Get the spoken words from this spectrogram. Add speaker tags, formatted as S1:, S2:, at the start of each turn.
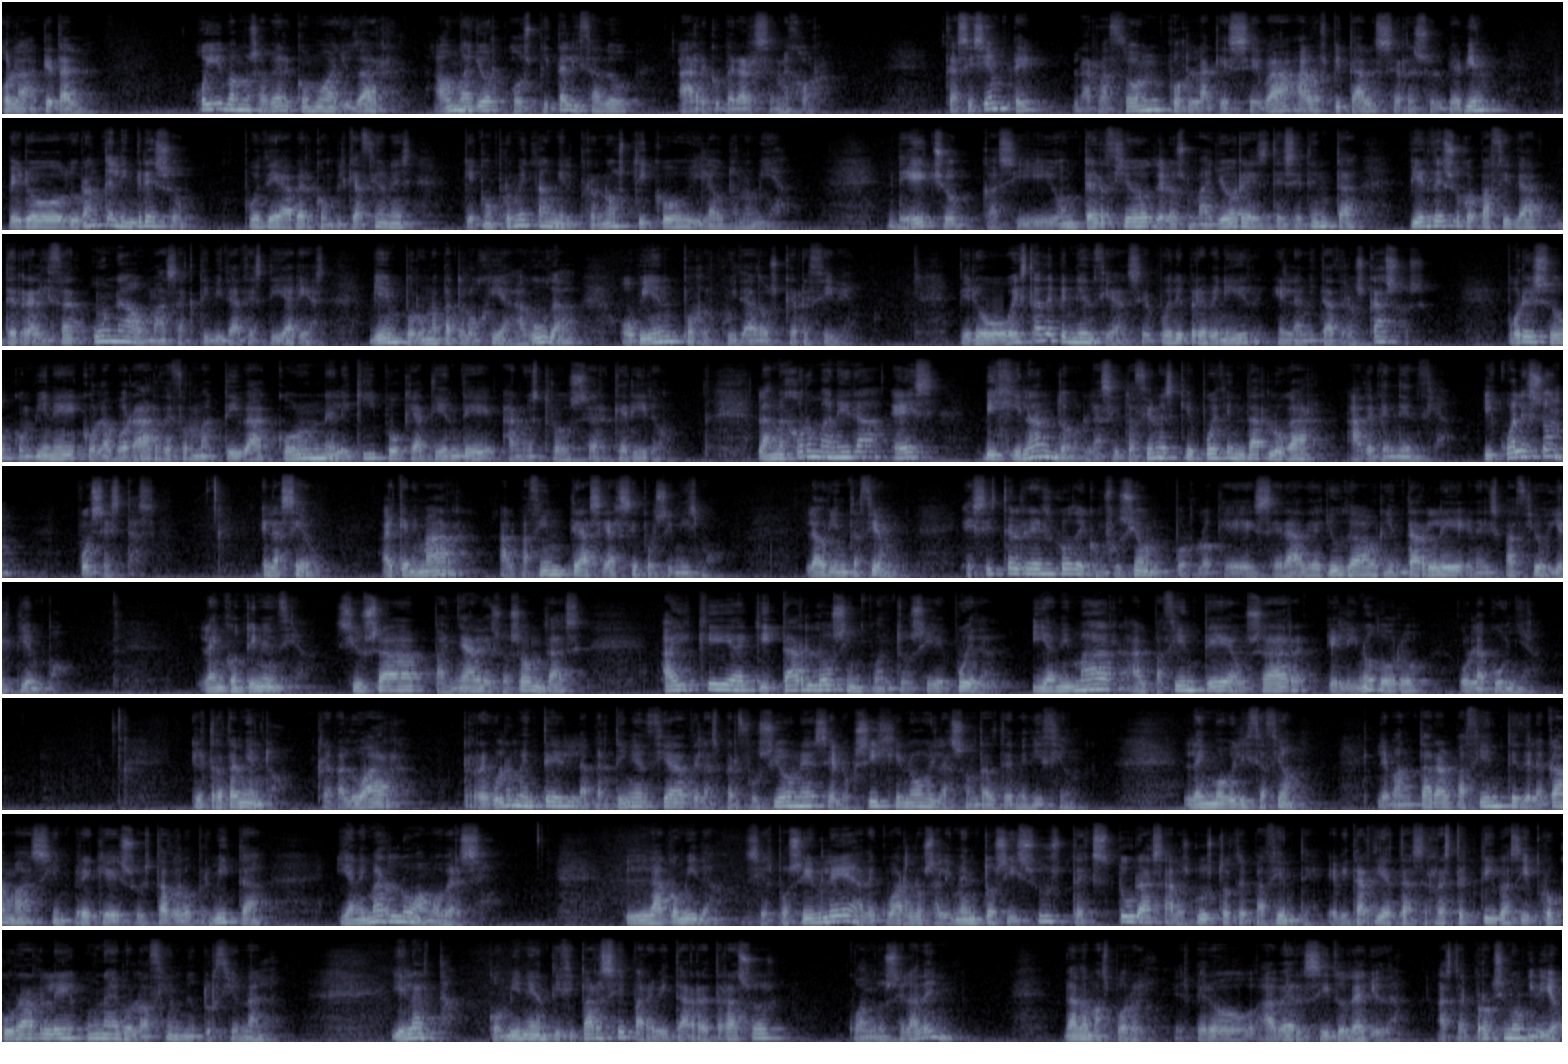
S1: Hola, ¿qué tal? Hoy vamos a ver cómo ayudar a un mayor hospitalizado a recuperarse mejor. Casi siempre la razón por la que se va al hospital se resuelve bien, pero durante el ingreso puede haber complicaciones que comprometan el pronóstico y la autonomía. De hecho, casi un tercio de los mayores de 70 pierde su capacidad de realizar una o más actividades diarias, bien por una patología aguda o bien por los cuidados que recibe. Pero esta dependencia se puede prevenir en la mitad de los casos. Por eso conviene colaborar de forma activa con el equipo que atiende a nuestro ser querido. La mejor manera es vigilando las situaciones que pueden dar lugar a dependencia. ¿Y cuáles son? Pues estas. El aseo. Hay que animar al paciente a asearse por sí mismo. La orientación. Existe el riesgo de confusión, por lo que será de ayuda orientarle en el espacio y el tiempo. La incontinencia. Si usa pañales o sondas, hay que quitarlos en cuanto se pueda y animar al paciente a usar el inodoro o la cuña. El tratamiento. Revaluar regularmente la pertinencia de las perfusiones, el oxígeno y las sondas de medición. La inmovilización levantar al paciente de la cama siempre que su estado lo permita y animarlo a moverse. La comida, si es posible, adecuar los alimentos y sus texturas a los gustos del paciente, evitar dietas restrictivas y procurarle una evaluación nutricional. Y el alta, conviene anticiparse para evitar retrasos cuando se la den. Nada más por hoy, espero haber sido de ayuda. Hasta el próximo vídeo.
